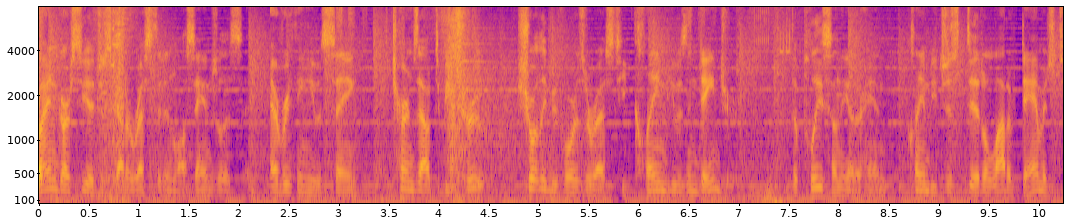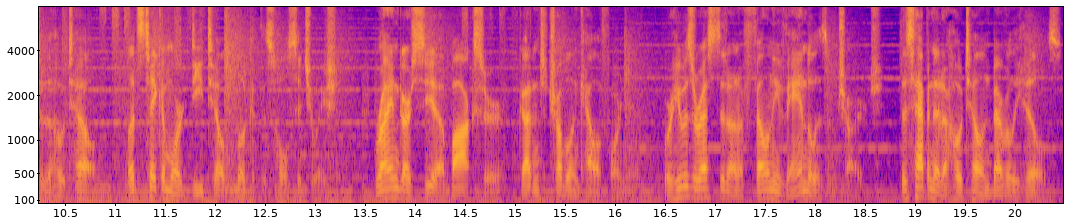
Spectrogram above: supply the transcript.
Ryan Garcia just got arrested in Los Angeles, and everything he was saying turns out to be true. Shortly before his arrest, he claimed he was in danger. The police, on the other hand, claimed he just did a lot of damage to the hotel. Let's take a more detailed look at this whole situation. Ryan Garcia, a boxer, got into trouble in California, where he was arrested on a felony vandalism charge. This happened at a hotel in Beverly Hills.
